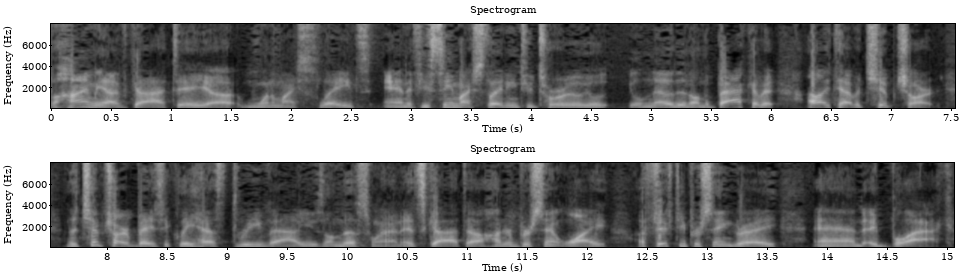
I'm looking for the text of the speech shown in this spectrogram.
Behind me, I've got a, uh, one of my slates, and if you've seen my slating tutorial, you'll, you'll know that on the back of it, I like to have a chip chart. And the chip chart basically has three values on this one. It's got 100% white, a 50% gray, and a black.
